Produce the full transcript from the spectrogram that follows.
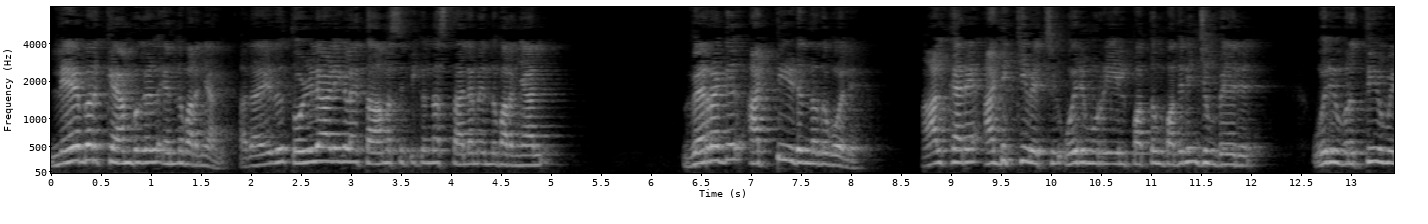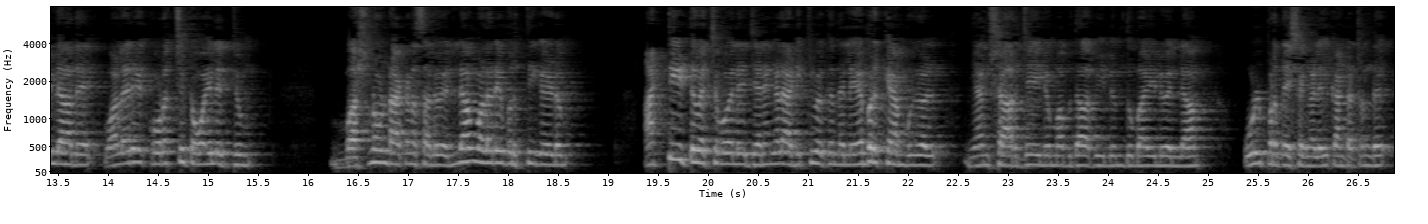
ലേബർ ക്യാമ്പുകൾ എന്ന് പറഞ്ഞാൽ അതായത് തൊഴിലാളികളെ താമസിപ്പിക്കുന്ന സ്ഥലം എന്ന് പറഞ്ഞാൽ വിറക് അട്ടിയിടുന്നത് പോലെ ആൾക്കാരെ അടുക്കി വെച്ച് ഒരു മുറിയിൽ പത്തും പതിനഞ്ചും പേര് ഒരു വൃത്തിയുമില്ലാതെ വളരെ കുറച്ച് ടോയ്ലറ്റും ഭക്ഷണം ഉണ്ടാക്കുന്ന സ്ഥലവും എല്ലാം വളരെ വൃത്തികേടും. അട്ടിയിട്ട് വെച്ച പോലെ ജനങ്ങളെ അടുക്കി വെക്കുന്ന ലേബർ ക്യാമ്പുകൾ ഞാൻ ഷാർജയിലും അബുദാബിയിലും ദുബായിലും എല്ലാം ഉൾപ്രദേശങ്ങളിൽ കണ്ടിട്ടുണ്ട്.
